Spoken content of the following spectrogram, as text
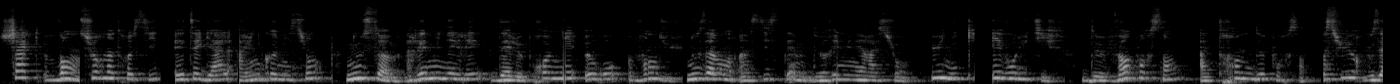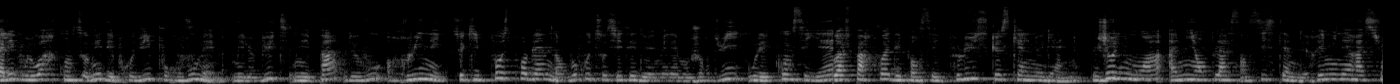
Chaque vente sur notre site est égale à une commission. Nous sommes rémunérés dès le premier euro vendu. Nous avons un système de rémunération unique, évolutif de 20% à 32%. Bien sûr, vous allez vouloir consommer des produits pour vous-même, mais le but n'est pas de vous ruiner. Ce qui pose problème dans beaucoup de sociétés de MLM aujourd'hui, où les conseillères doivent parfois dépenser plus que ce qu'elles ne gagnent. Joli Moi a mis en place un système de rémunération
